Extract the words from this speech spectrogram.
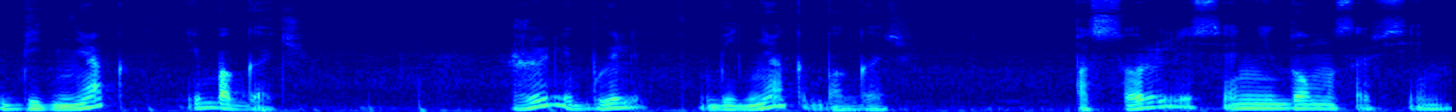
Бедняк и богач. Жили-были бедняк и богач. Поссорились они дома со всеми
